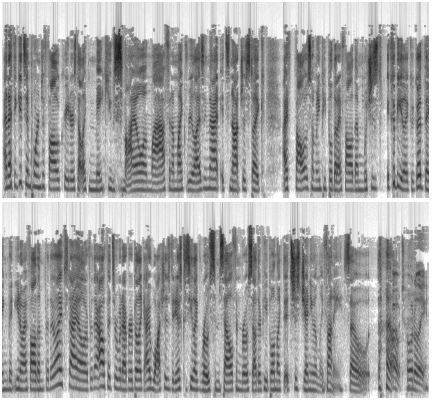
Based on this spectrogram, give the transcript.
And I think it's important to follow creators that like make you smile and laugh. And I'm like realizing that it's not just like I follow so many people that I follow them, which is it could be like a good thing, but you know, I follow them for their lifestyle or for their outfits or whatever. But like I watch his videos because he like roasts himself and roasts other people and like it's just genuinely funny. So Oh, totally.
